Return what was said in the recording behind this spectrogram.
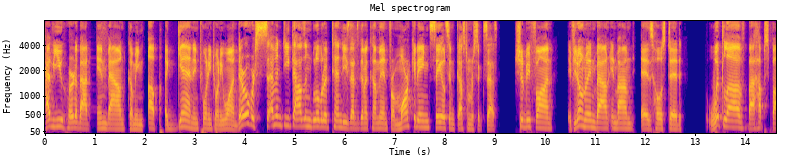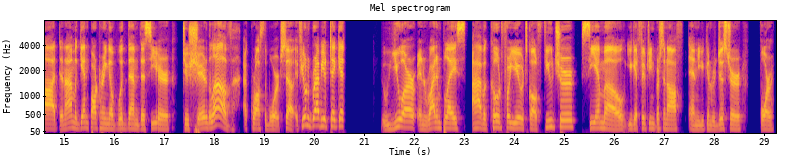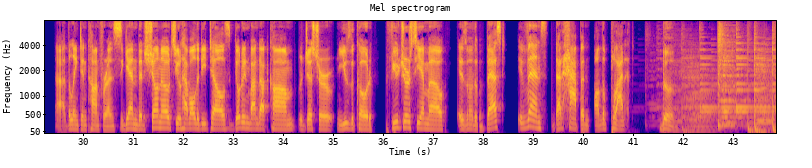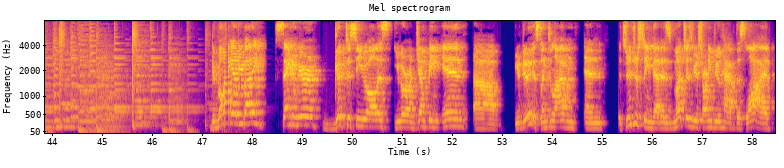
Have you heard about Inbound coming up again in 2021? There are over 70,000 global attendees that's going to come in from marketing, sales, and customer success. Should be fun. If you don't know Inbound, Inbound is hosted with love by HubSpot, and I'm again partnering up with them this year to share the love across the board. So if you want to grab your ticket, you are in right in place. I have a code for you. It's called Future CMO. You get 15% off and you can register for uh, the LinkedIn conference. Again, the show notes, you'll have all the details. Go to inbound.com, register, use the code Future CMO. It is one of the best events that happen on the planet. Boom. Good morning, everybody. Sangram here. Good to see you all as you are jumping in. Uh, you're doing this LinkedIn Live, and, and it's interesting that as much as you're starting to have this live,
